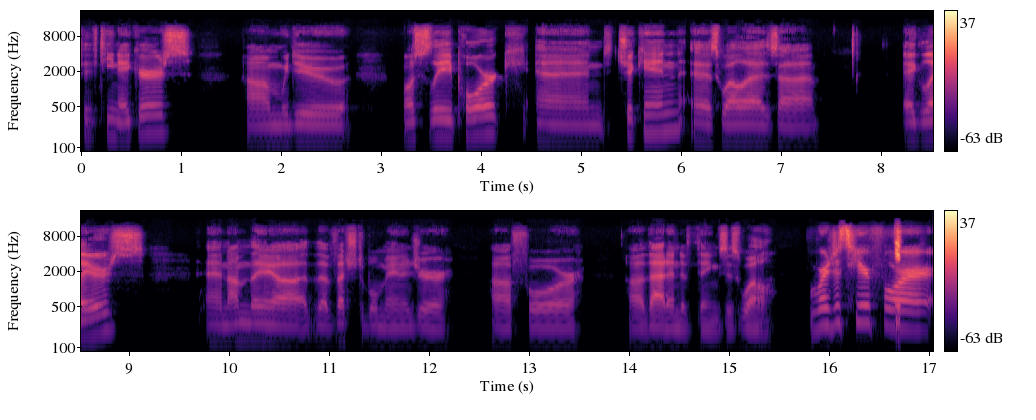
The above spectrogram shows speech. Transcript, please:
15 acres. Um, we do mostly pork and chicken, as well as uh, egg layers. And I'm the, uh, the vegetable manager uh, for uh, that end of things as well. We're just here for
